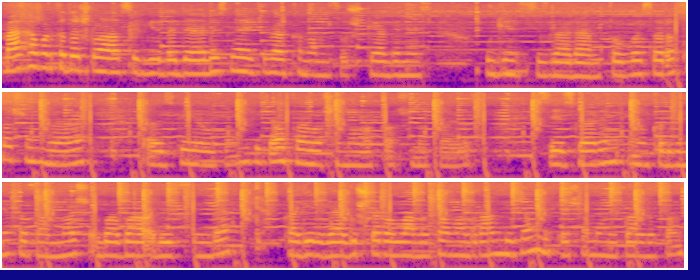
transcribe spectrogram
Merhaba arkadaşlar, sevgili ve değerli izleyiciler kanalımıza hoş geldiniz. Bugün sizlere Tolga Sarataş'ın ve Özge Yıldız'ın güzel paylaşımlarla karşınızdayız. Sizlerin kalbini kazanmış Baba dizisinde Kadir ve Büşra rollarını canlandıran güzel muhteşem oyuncularımızın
